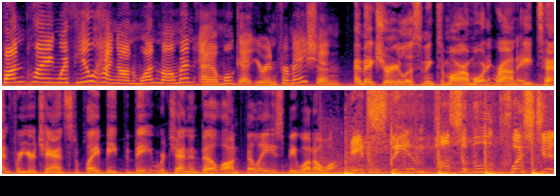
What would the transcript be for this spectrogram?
Fun playing with you. Hang on one moment and we'll get your information. And make sure you're listening tomorrow morning around 8:10 for your chance to play Beat the Bee with Jen and Bill on Philly's B101. It's the impossible question.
